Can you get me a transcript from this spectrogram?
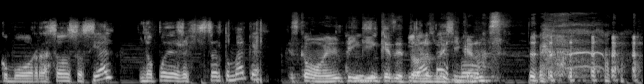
como razón social, no puedes registrar tu marca. Es como Memín Pinguín, que es de todos los no.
